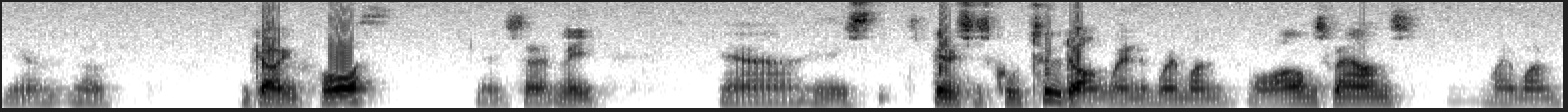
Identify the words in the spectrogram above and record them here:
you know, of going forth. And certainly, uh, in his experiences called Tudong, when, when one, or alms rounds, when one,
